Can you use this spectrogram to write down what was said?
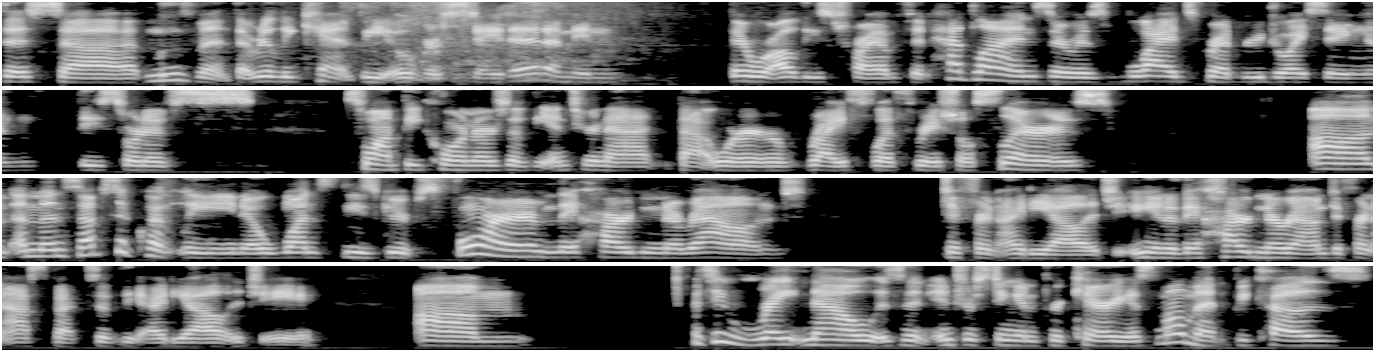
this uh, movement that really can't be overstated. I mean, there were all these triumphant headlines. There was widespread rejoicing in these sort of s- swampy corners of the internet that were rife with racial slurs. Um, and then subsequently, you know, once these groups form, they harden around different ideology. You know, they harden around different aspects of the ideology. Um, I think right now is an interesting and precarious moment because,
